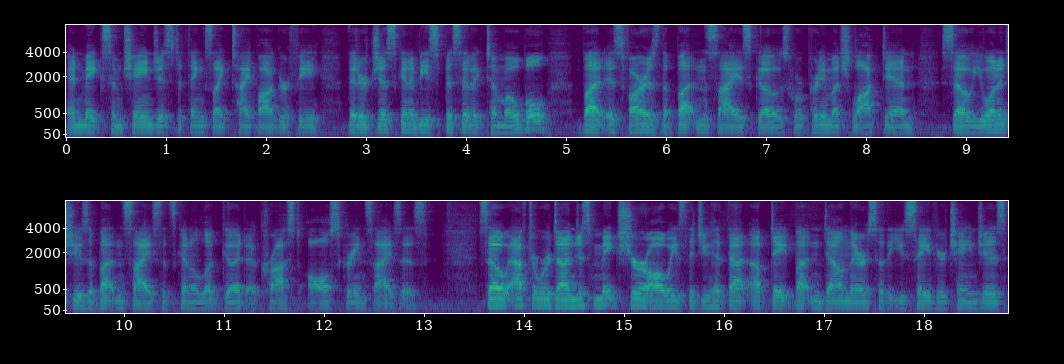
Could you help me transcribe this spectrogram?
and make some changes to things like typography that are just going to be specific to mobile. But as far as the button size goes, we're pretty much locked in. So you want to choose a button size that's going to look good across all screen sizes. So after we're done, just make sure always that you hit that update button down there so that you save your changes.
